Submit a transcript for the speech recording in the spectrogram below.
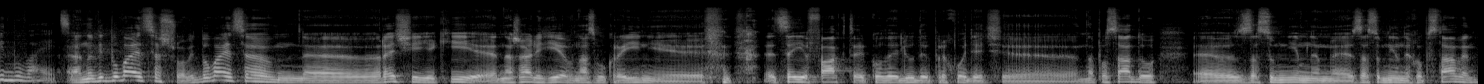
відбувається? Е, Ну, відбувається що? Відбуваються е, речі, які, е, на жаль, є в нас в Україні. Це є факт, коли люди приходять е, на посаду е, за сумнівними, за сумнівних обставин,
